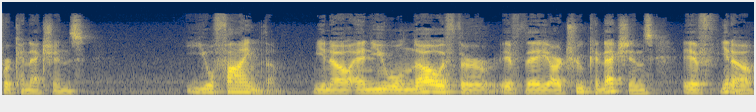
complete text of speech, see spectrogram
for connections, you'll find them, you know, and you will know if they're if they are true connections, if you know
